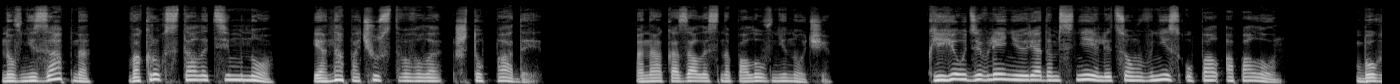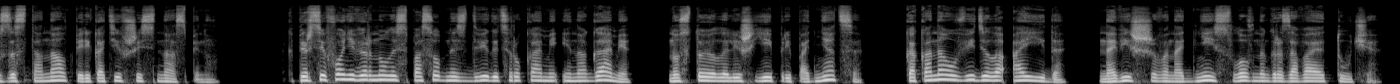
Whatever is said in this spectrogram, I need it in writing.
но внезапно вокруг стало темно, и она почувствовала, что падает. Она оказалась на полу вне ночи. К ее удивлению, рядом с ней лицом вниз упал Аполлон. Бог застонал, перекатившись на спину. К Персефоне вернулась способность двигать руками и ногами, но стоило лишь ей приподняться, как она увидела Аида, нависшего над ней словно грозовая туча.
